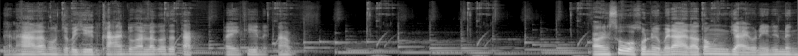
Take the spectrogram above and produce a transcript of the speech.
แสนห้าแล้วผมจะไปยืนค้างตรงนั้นแล้วก็จะตัดไปอีกทีหนึ่งนะครับ เรายังสู้กับคนอื่นไม่ได้ เราต้องใหญ่กว่านี้นิดนึง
